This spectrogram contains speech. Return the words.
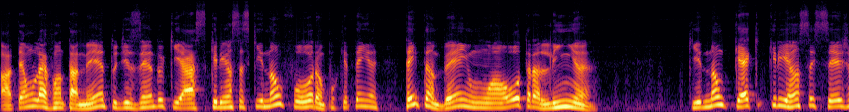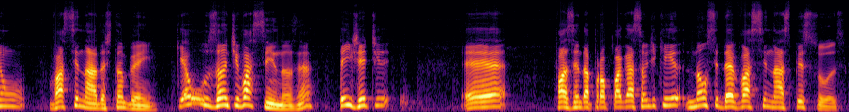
até um levantamento dizendo que as crianças que não foram, porque tem, tem também uma outra linha que não quer que crianças sejam vacinadas também, que é os antivacinas, né? Tem gente é, fazendo a propagação de que não se deve vacinar as pessoas.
